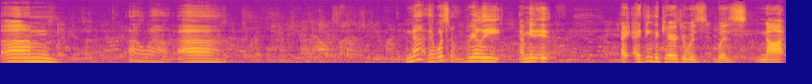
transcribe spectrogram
Um. Oh wow. Uh. No, there wasn't really. I mean, it. I, I think the character was was not.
